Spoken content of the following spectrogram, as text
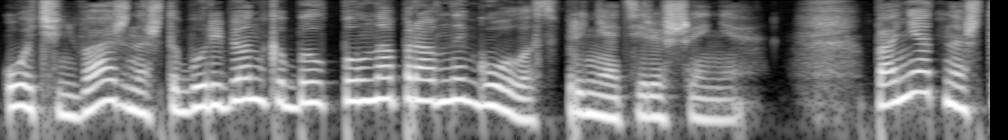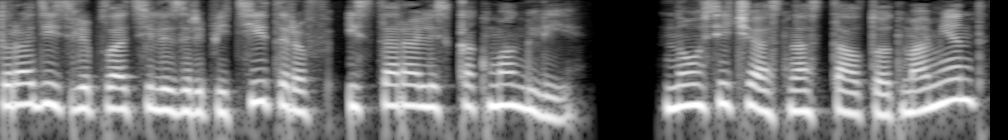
Очень важно, чтобы у ребенка был полноправный голос в принятии решения. Понятно, что родители платили за репетиторов и старались как могли. Но сейчас настал тот момент,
